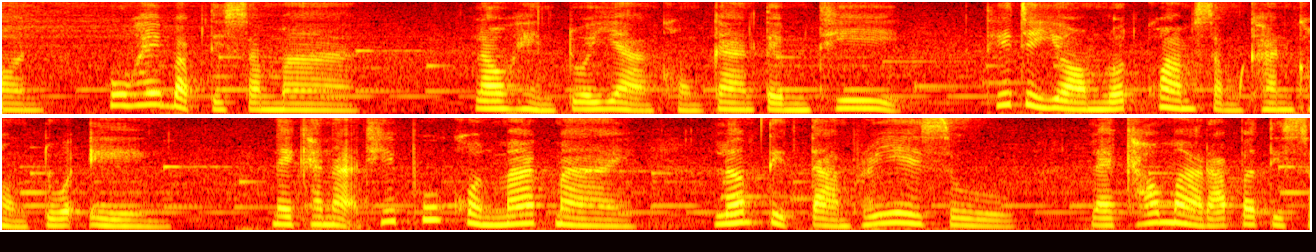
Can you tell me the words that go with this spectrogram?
อน ผู้ให้บัพติศมา เราเห็นตัวอย่างของการเต็มที่ที่จะยอมลดความสำคัญของตัวเอง ในขณะที่ผู้คนมากมาย เริ่มติดตามพระเยซู และเข้ามารับปฏิส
